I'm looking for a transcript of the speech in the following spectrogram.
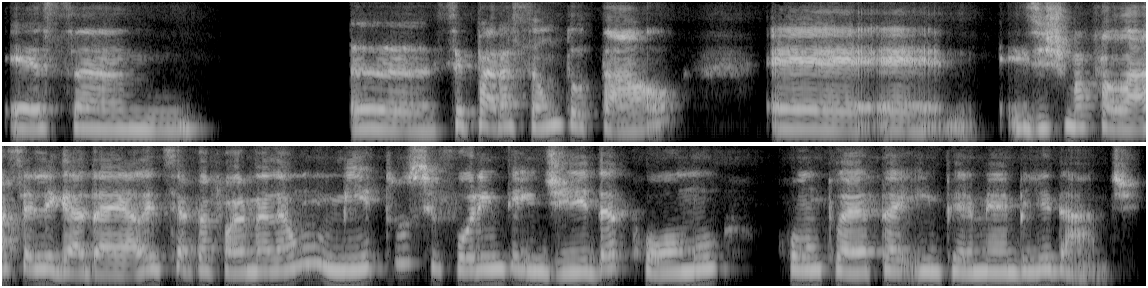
essa uh, separação total. É, é, existe uma falácia ligada a ela e, de certa forma, ela é um mito se for entendida como completa impermeabilidade.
